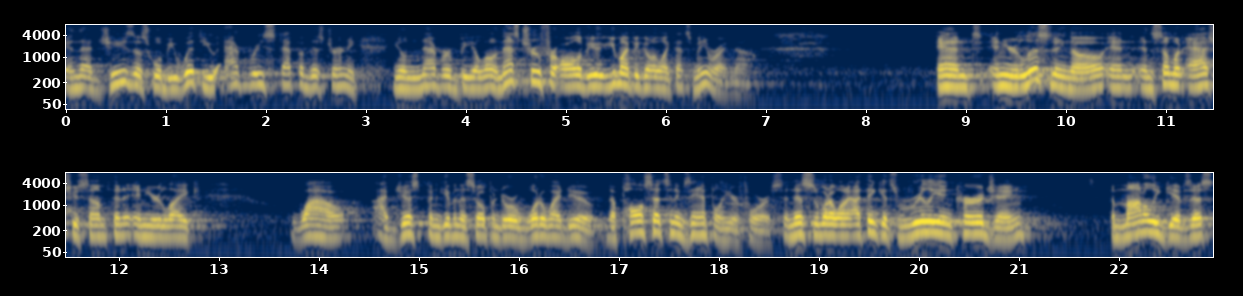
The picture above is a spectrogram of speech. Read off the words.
and that Jesus will be with you every step of this journey. You'll never be alone. That's true for all of you. You might be going like, that's me right now. And, and you're listening though, and, and someone asks you something, and you're like, wow, I've just been given this open door. What do I do? Now, Paul sets an example here for us. And this is what I want. I think it's really encouraging. The model he gives us,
